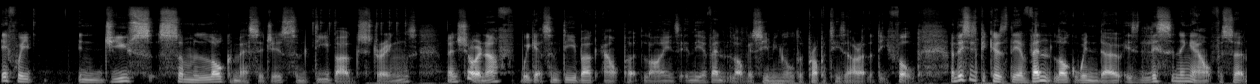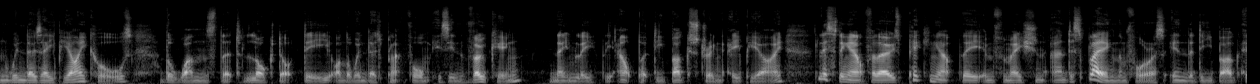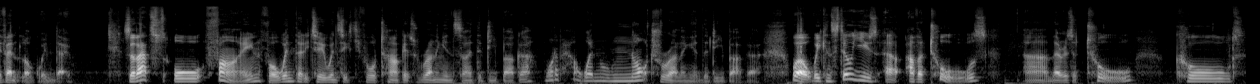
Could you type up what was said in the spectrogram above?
if we induce some log messages, some debug strings, then sure enough, we get some debug output lines in the event log, assuming all the properties are at the default. And this is because the event log window is listening out for certain Windows API calls, the ones that log.d on the Windows platform is invoking, namely the output debug string API, listening out for those, picking up the information and displaying them for us in the debug event log window. So that's all fine for Win32, Win64 targets running inside the debugger. What about when not running in the debugger? Well, we can still use uh, other tools. Uh, there is a tool called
